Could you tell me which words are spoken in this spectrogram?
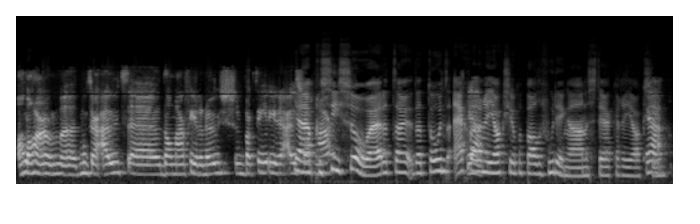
alarm, uh, het moet eruit, uh, dan maar via de neus bacteriën eruit. Ja, precies zo. Hè? Dat, dat toont echt wel een reactie op bepaalde voeding aan, een sterke reactie. Ja.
